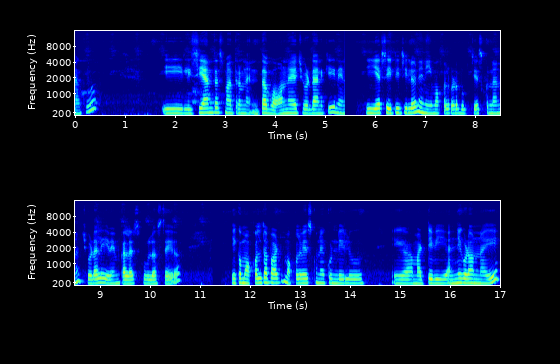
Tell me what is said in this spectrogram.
నాకు. ఈ లిసియాంతస్ మాత్రం ఎంత బాగున్నాయో చూడడానికి నేను ఈ ఇయర్ సిటీజీలో నేను ఈ మొక్కలు కూడా బుక్ చేసుకున్నాను. చూడాలి ఏమేమి కలర్స్ పూలు వస్తాయో. ఇక మొక్కలతో పాటు మొక్కలు వేసుకునే కుండీలు ఇక మట్టివి అన్నీ కూడా ఉన్నాయి.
